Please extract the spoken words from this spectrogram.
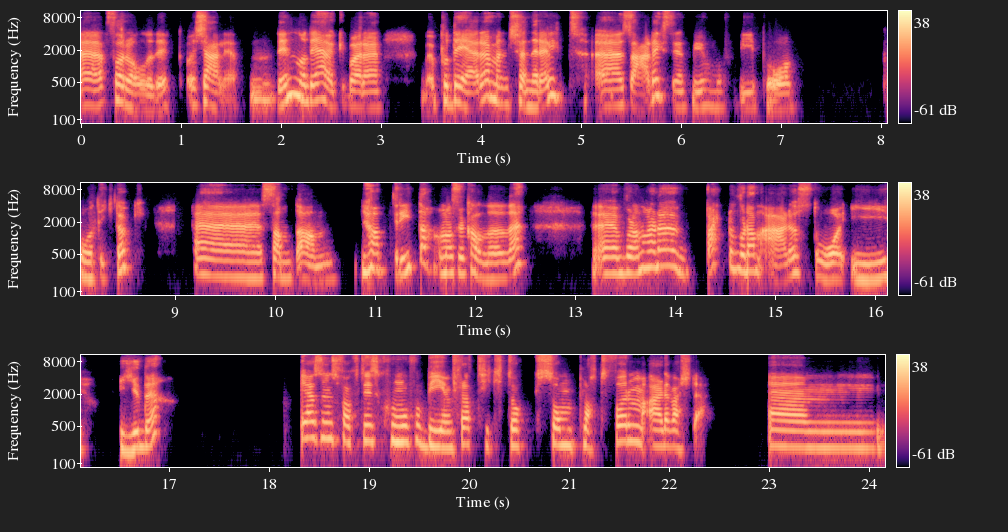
eh, forholdet ditt og kjærligheten din. Og det er jo ikke bare på dere, men generelt eh, så er det ekstremt mye homofobi på, på TikTok. Eh, samt annen ja, drit, da, om man skal kalle det det. Eh, hvordan har det vært, og hvordan er det å stå i, i det? Jeg syns faktisk homofobien fra TikTok som plattform er det verste. Um,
